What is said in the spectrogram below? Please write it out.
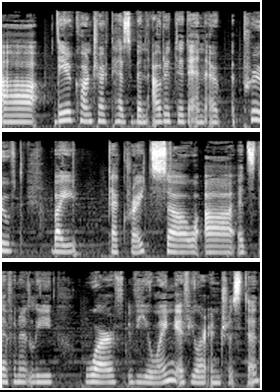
Uh, their contract has been audited and approved by TechRate, so uh, it's definitely worth viewing if you are interested.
